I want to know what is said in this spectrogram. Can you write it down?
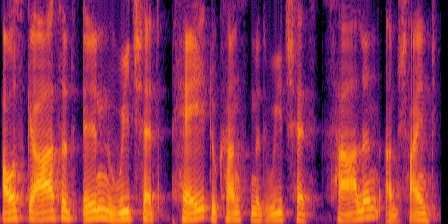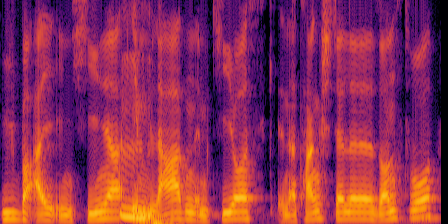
ausgeartet in WeChat Pay. Du kannst mit WeChat zahlen, anscheinend überall in China, mhm. im Laden, im Kiosk, in der Tankstelle, sonst wo.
